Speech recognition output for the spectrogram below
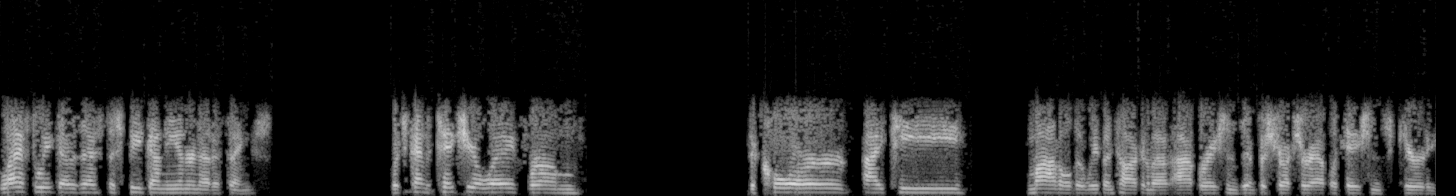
last week I was asked to speak on the Internet of Things, which kind of takes you away from the core IT model that we've been talking about, operations, infrastructure, application, security,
